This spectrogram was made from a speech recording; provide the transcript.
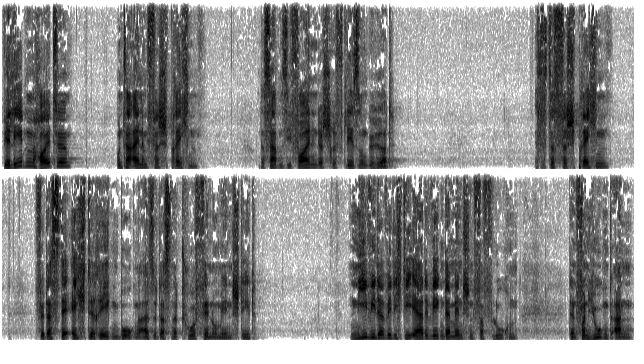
Wir leben heute unter einem Versprechen. Das haben Sie vorhin in der Schriftlesung gehört. Es ist das Versprechen, für das der echte Regenbogen, also das Naturphänomen steht. Nie wieder will ich die Erde wegen der Menschen verfluchen, denn von Jugend an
